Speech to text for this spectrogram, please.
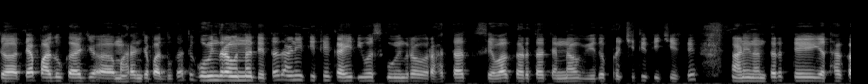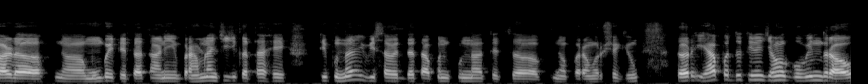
त्या पादुका ज्या- महाराजांच्या पादुका ते गोविंदरावांना देतात आणि तिथे काही दिवस गोविंदराव राहतात सेवा करतात त्यांना विविध प्रचिती तिची येते आणि नंतर ते यथाकाळ मुंबईत येतात आणि ब्राह्मणांची जी कथा आहे ती पुन्हा विसाव्यात आपण पुन्हा त्याचं परामर्श घेऊ. तर ह्या पद्धतीने जेव्हा गोविंदराव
